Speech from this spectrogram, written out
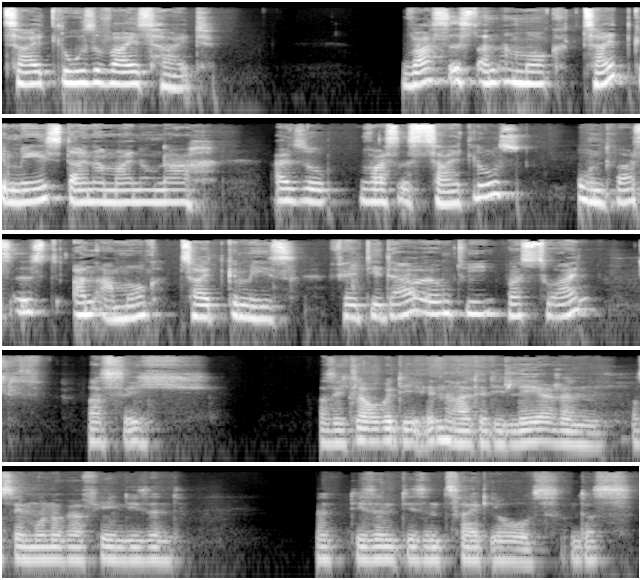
zeitlose Weisheit. Was ist an Amok zeitgemäß deiner Meinung nach? Also was ist zeitlos und was ist an Amok zeitgemäß? Fällt dir da irgendwie was zu ein? Was ich, was ich glaube, die Inhalte, die Lehren aus den Monographien, die sind Ne, die sind, die sind zeitlos. Und das,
